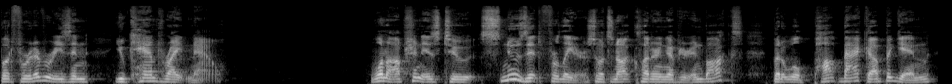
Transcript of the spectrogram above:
but for whatever reason, you can't right now. One option is to snooze it for later, so it's not cluttering up your inbox, but it will pop back up again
